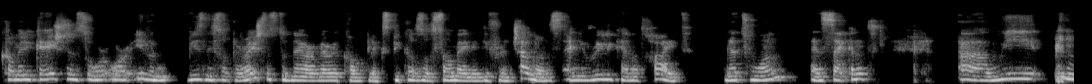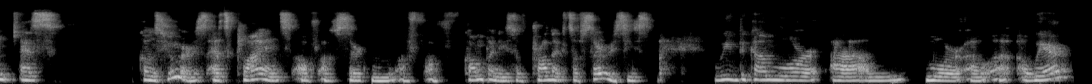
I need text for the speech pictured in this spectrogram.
communications or, or even business operations today are very complex because of so many different channels, and you really cannot hide. That's one. And second, uh, we as consumers, as clients of, of certain of, of companies, of products, of services, we've become more um, more uh, uh aware.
